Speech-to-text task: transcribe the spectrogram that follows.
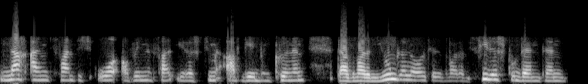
nach 21 Uhr auf jeden Fall ihre Stimme abgeben können. Das waren junge Leute, das waren viele Studenten,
